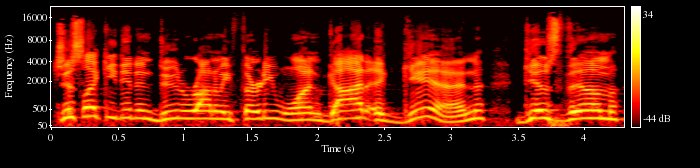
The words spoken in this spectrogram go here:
Just like he did in Deuteronomy 31, God again gives them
